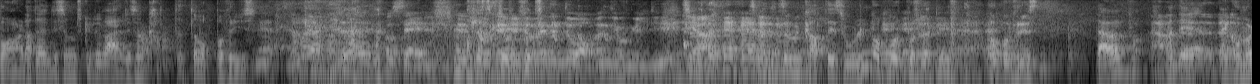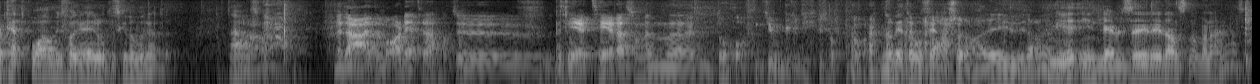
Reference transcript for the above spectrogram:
Var det at jeg liksom skulle være litt sånn kattete oppå frysen? det poserer som en doven jungeldyr. Ja, Som, som en katt i solen oppå på slutten. Oppå frysen. Det er jo, men det, det- kommer tett på mitt forrige erotiske nummer. Vet du. Det er, ja. Men det, er, det var det, tror jeg. At du ter, ter deg som en uh, dovent jungeldyr. Nå vet jeg hvorfor jeg er så rar i huet. da. Mye innlevelse i de dansenumrene her. Altså.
